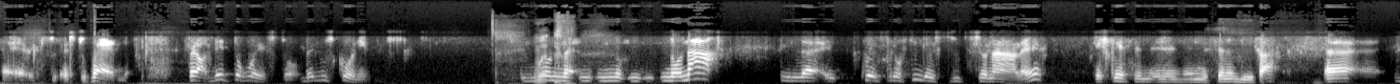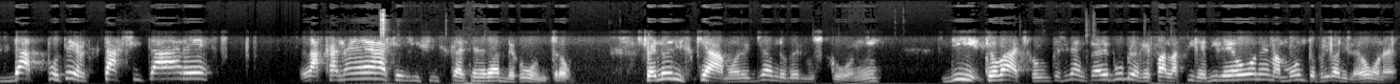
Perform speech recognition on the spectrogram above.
è, è stupendo. Però detto questo, Berlusconi non, non- non ha il, quel profilo istituzionale, che, che se, ne, se ne dica, eh, da poter tacitare la canea che gli si scatenerebbe contro. Cioè noi rischiamo, eleggendo Berlusconi, di trovarci con un Presidente della Repubblica che fa la fine di Leone ma molto prima di Leone.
